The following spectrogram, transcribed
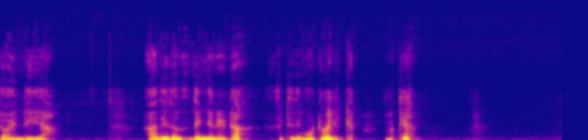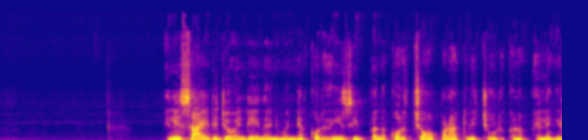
ജോയിന്റ് ചെയ്യാം. ആദ്യം ഇതൊന്ന് ഇതിങ്ങനെ ഇടുക എന്നിട്ട് ഇതിങ്ങോട്ട് വലിക്കാം. ഓക്കെ ഇനി സൈഡ് ജോയിന്റ് ചെയ്യുന്നതിന് മുന്നേ കുറ ഈ സിപ്പ് ഒന്ന് കുറച്ച് ഓപ്പൺ ആക്കി വെച്ച് കൊടുക്കണം. അല്ലെങ്കിൽ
